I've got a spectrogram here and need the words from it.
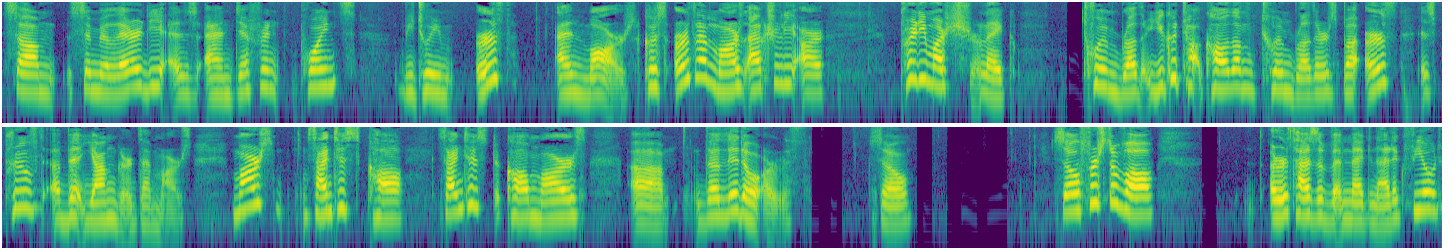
some similarity and, and different points between Earth and Mars. Because Earth and Mars actually are pretty much like twin brother. You could call them twin brothers, but Earth is proved a bit younger than Mars. Mars scientists call scientists call Mars uh, the little Earth. So, so first of all, Earth has a magnetic field.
